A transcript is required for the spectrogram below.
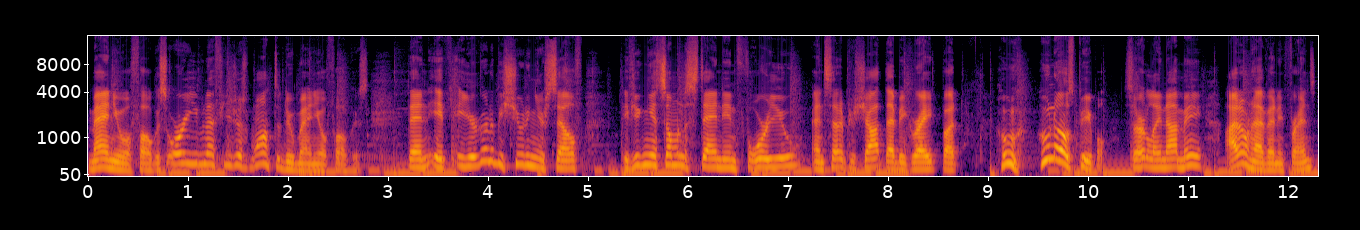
manual focus, or even if you just want to do manual focus, then if you're going to be shooting yourself, if you can get someone to stand in for you and set up your shot, that'd be great. But Who, who knows people? Certainly not me. I don't have any friends.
